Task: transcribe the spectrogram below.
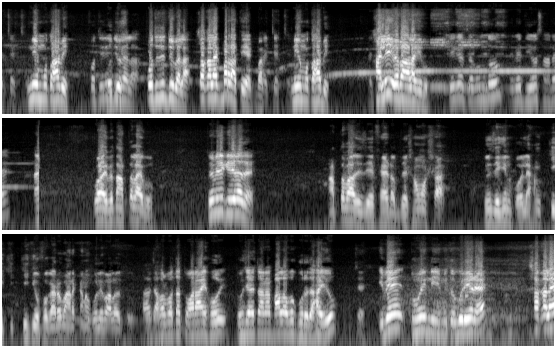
আচ্ছা আচ্ছা। নিয়ম মতো খাবি। প্রতিদিন বুঝুস? দুবেলা প্রতিদিন দুই বেলা। সকাল একবার রাতে একবার আচ্ছা আচ্ছা। নিয়ম মতো খাবি। খালি এবার ভালো লাগিব। ঠিক আছে বন্ধু এবে দিও সারে ও এবার তো আত্মা লাগবো। তুমি কি দিবে যায় আত্মবাদী যে ফ্যাট অফ যে সমস্যা। তুমি যেদিন হইলে এখন কি কি কি কি উপকার হবে? আর কেন হলে ভালো হতো যাবার পথে তোমার আয় হই তুমি যেহেতু আমার ভালো হবে ঘুরে দেখাইও। ইবে তুমি নিয়মিত ঘুরিয়ে রে। সকালে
